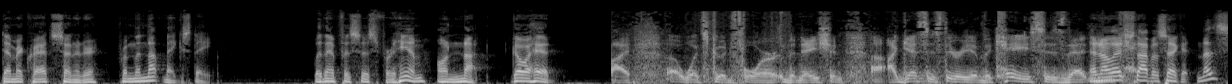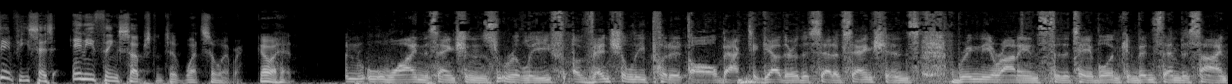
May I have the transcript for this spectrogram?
Democrat senator from the Nutmeg State, with emphasis for him on nut. Go ahead. By uh, what's good for the nation. Uh, I guess his theory of the case is that And now let's stop a second. Let's see if he says anything substantive whatsoever. Go ahead. unwind the sanctions relief, eventually put it all back together, the set of sanctions, bring the Iranians to the table and convince them to sign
